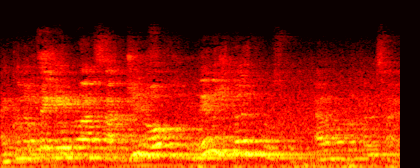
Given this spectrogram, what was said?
Aí quando eu peguei no WhatsApp de novo, menos de dois minutos, ela mandou outra mensagem.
